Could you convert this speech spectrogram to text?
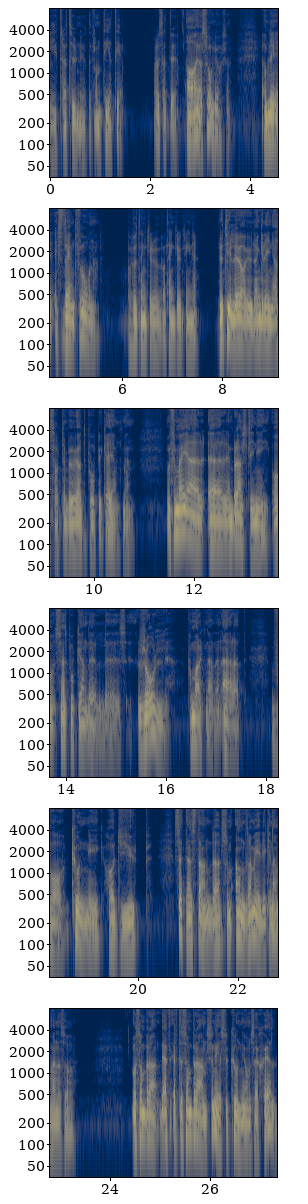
litteraturnyheter från TT. Har du sett det? Ja, jag såg det också. Jag blev extremt förvånad. Och hur tänker du, vad tänker du kring det? Nu tillhör jag ju den griniga sorten, behöver jag inte påpeka jämt. Men, men för mig är, är en branschtidning och Svensk Bokhandels roll på marknaden är att vara kunnig, ha ett djup, sätta en standard som andra medier kan använda sig av. Och som bran- eftersom branschen är så kunnig om sig själv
